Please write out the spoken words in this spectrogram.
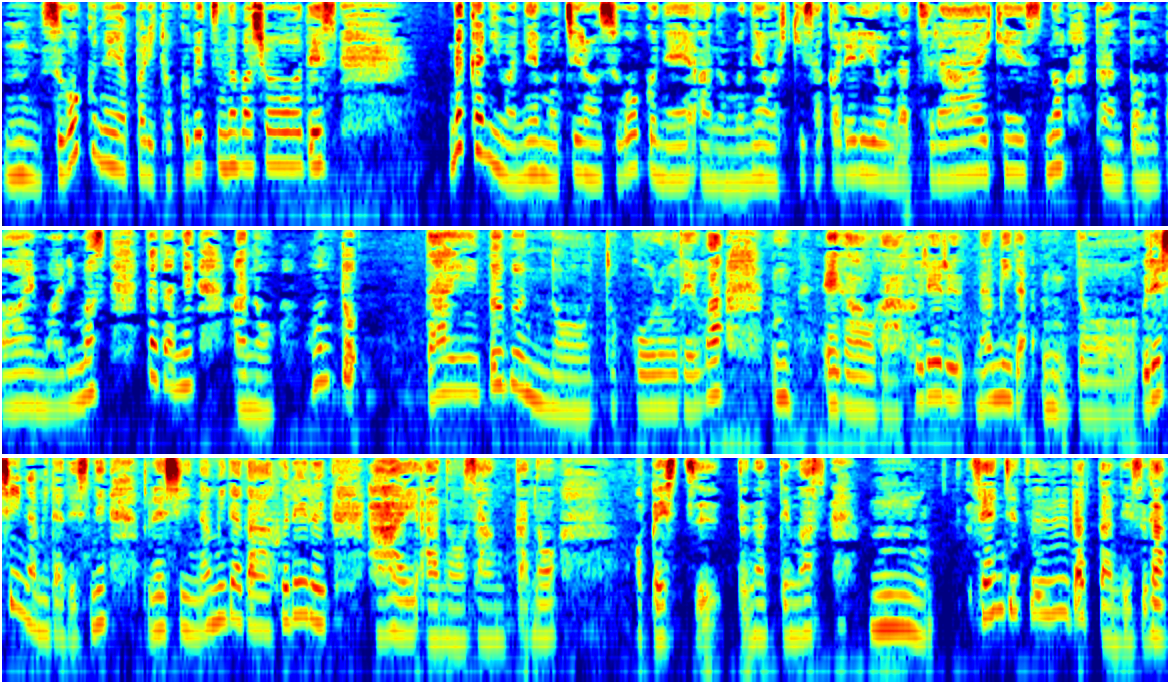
うん、すごくね、やっぱり特別な場所です。中にはね、もちろんすごくね、あの胸を引き裂かれるような辛いケースの担当の場合もあります。ただね、あの、本当大部分のところでは、うん、笑顔が溢れる涙、うんと、嬉しい涙ですね。嬉しい涙が溢れる、はい、あの、参加のオペ室となってます。うん、先日だったんですが、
